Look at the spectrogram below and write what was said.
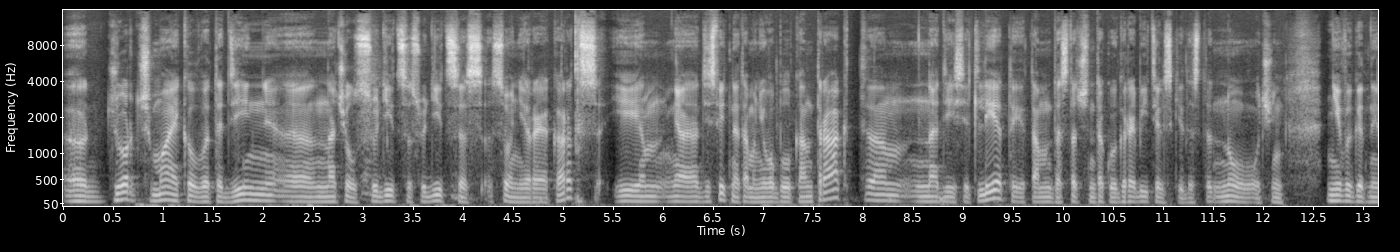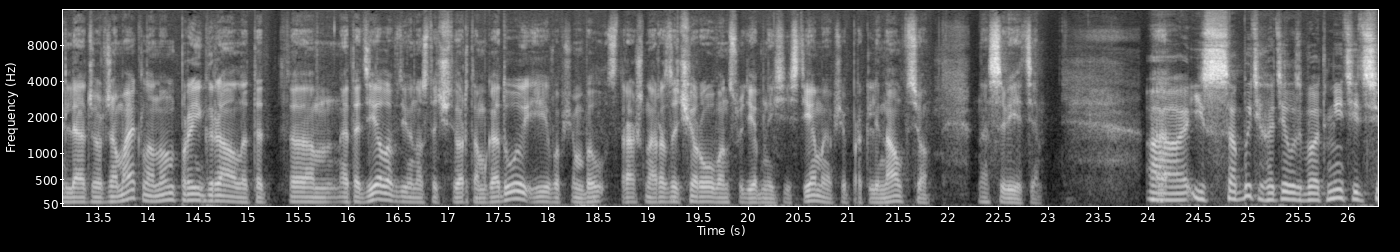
Э, Джордж Майкл в этот день э, начал судиться, судиться с Sony Records, и э, действительно там у него был контракт на 10 лет, и там достаточно такой грабительский, ну, очень невыгодный для Джорджа Майкла, но он проиграл этот, это дело в 94 году и, в общем, был страшно разочарован судебной системой, вообще проклинал все на свете. А, из событий хотелось бы отметить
